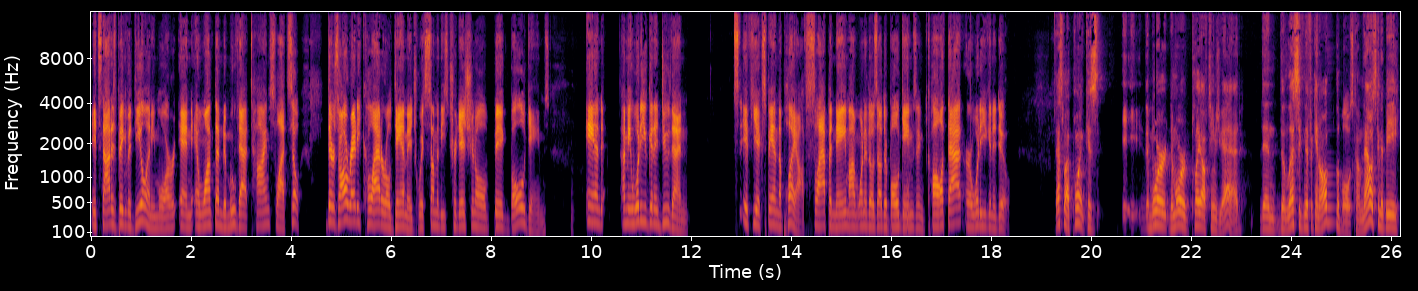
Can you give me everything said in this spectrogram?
It's not as big of a deal anymore, and and want them to move that time slot. So there's already collateral damage with some of these traditional big bowl games. And I mean, what are you going to do then if you expand the playoffs? Slap a name on one of those other bowl games and call it that, or what are you going to do? That's my point because the more the more playoff teams you add, then the less significant all the bowls come. Now it's going to be,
